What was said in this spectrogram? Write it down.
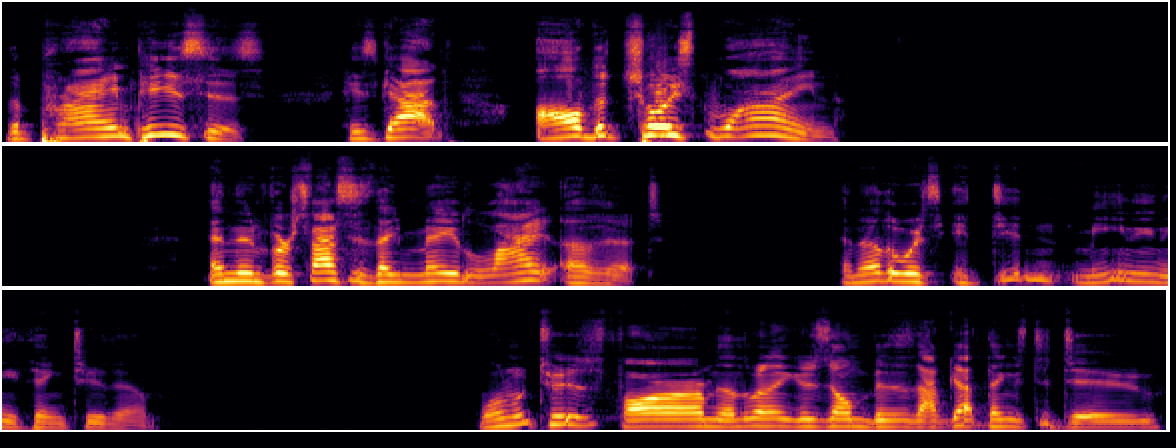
The prime pieces. He's got all the choice wine. And then verse 5 says they made light of it. In other words, it didn't mean anything to them. One went to his farm, the other one to his own business. I've got things to do.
